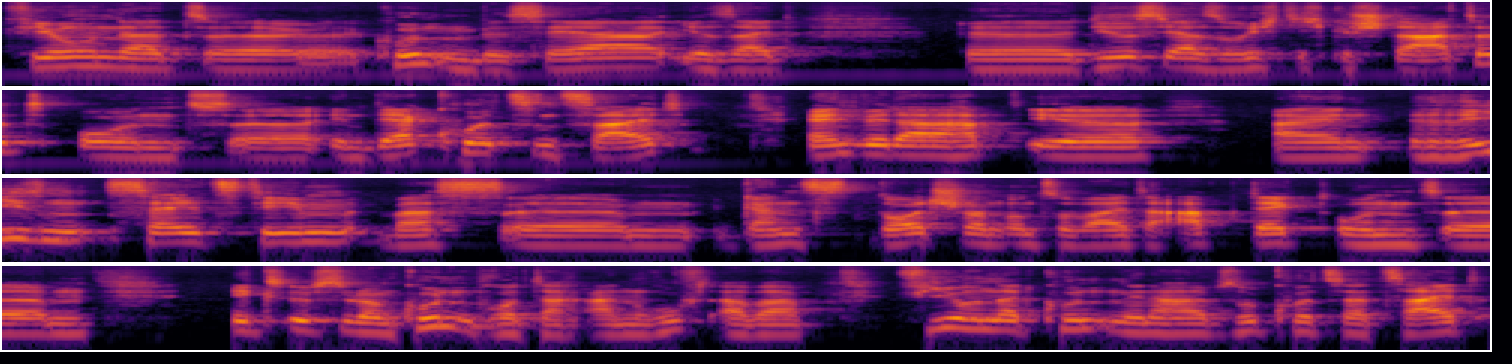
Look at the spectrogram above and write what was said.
400 äh, Kunden bisher. Ihr seid äh, dieses Jahr so richtig gestartet und äh, in der kurzen Zeit, entweder habt ihr ein riesen Sales-Team, was ähm, ganz Deutschland und so weiter abdeckt und ähm, XY Kunden pro Tag anruft, aber 400 Kunden innerhalb so kurzer Zeit,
